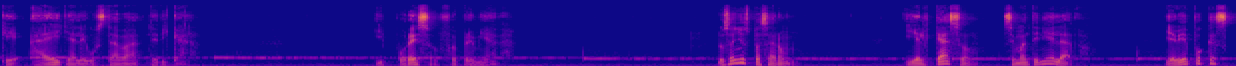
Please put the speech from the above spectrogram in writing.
que a ella le gustaba dedicar. Y por eso fue premiada. Los años pasaron y el caso se mantenía helado y había pocas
